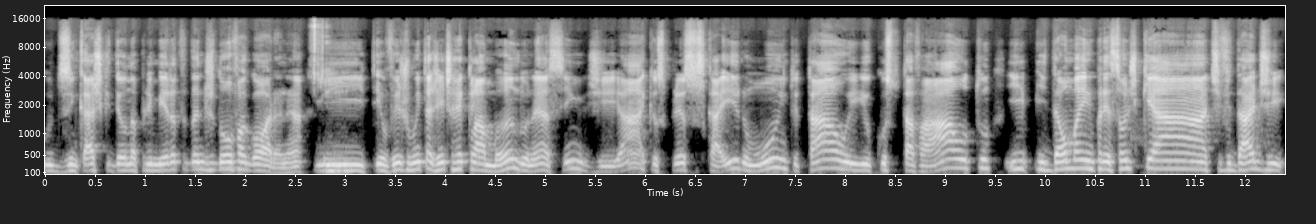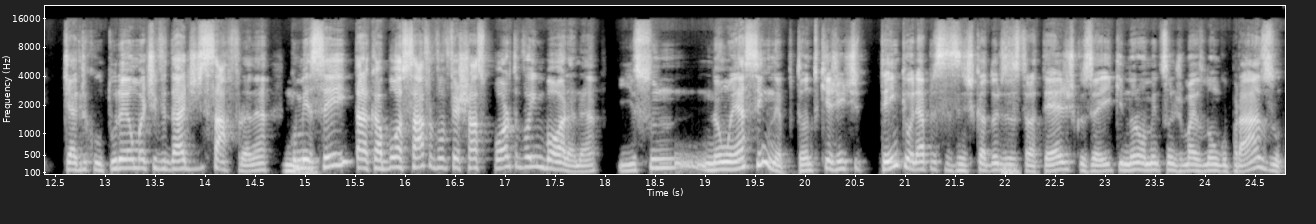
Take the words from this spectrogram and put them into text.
o, desencaixe que deu na primeira, está dando de novo agora, né? Sim. E eu vejo muita gente reclamando, né, assim, de ah, que os preços caíram muito e tal, e o custo estava alto, e, e dá uma impressão de que a atividade que a agricultura é uma atividade de safra, né? Uhum. Comecei, tá, acabou a safra, vou fechar as portas, vou embora, né? E isso não é assim, né? Portanto, que a gente tem que olhar para esses indicadores estratégicos aí, que normalmente são de mais longo prazo,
